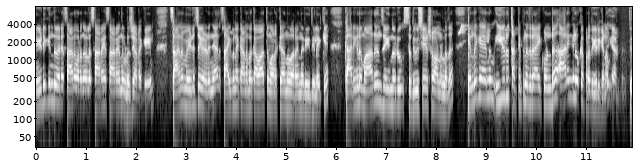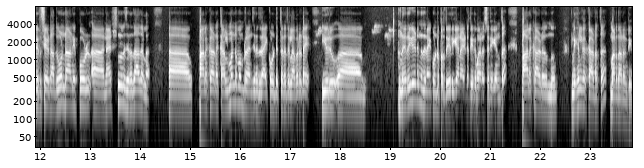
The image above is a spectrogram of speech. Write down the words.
മേടിക്കുന്നത് വരെ സാറ് പറഞ്ഞ പോലെ സാറേ സാറേ എന്ന് വിളിച്ചു അടക്കുകയും സാധനം മേടിച്ചു കഴിഞ്ഞാൽ സാഹിബിനെ കാണുമ്പോൾ കവാത്ത് മറക്കുക എന്ന് പറയുന്ന രീതിയിലേക്ക് കാര്യങ്ങൾ മാറുകയും ചെയ്യുന്ന ഒരു സ്ഥിതിവിശേഷമാണുള്ളത്. എന്തൊക്കെയായാലും ഈ ഒരു തട്ടിപ്പിനെതിരായിക്കൊണ്ട് ആരെങ്കിലും ഒക്കെ പ്രതികരിക്കണം? തീർച്ചയായിട്ടും. അതുകൊണ്ടാണ് ഇപ്പോൾ നാഷണൽ ജനതാദൾ പാലക്കാട് കൽമണ്ഡപം ബ്രാഞ്ചിനെതിരായിക്കൊണ്ട് ഇത്തരത്തിൽ അവരുടെ ഈ ഒരു നെറുകേടിനെതിരായിക്കൊണ്ട് പ്രതികരിക്കാനായിട്ട് തീരുമാനിച്ചിരിക്കുന്നത് പാലക്കാട് നിന്നും നിഖിൽ കക്കാടത്ത് മറുനാടൻ ടി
